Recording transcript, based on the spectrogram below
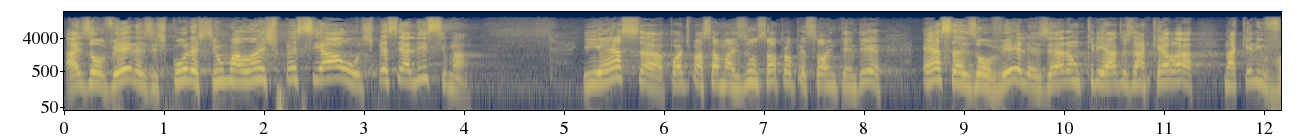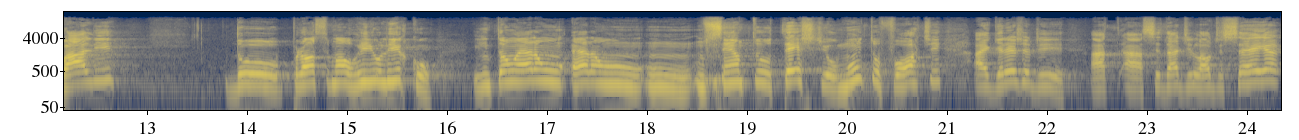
As ovelhas escuras tinham uma lã especial, especialíssima. E essa, pode passar mais um só para o pessoal entender? Essas ovelhas eram criadas naquela, naquele vale do próximo ao Rio Lico. Então era um, era um, um, um centro têxtil muito forte. A igreja de a, a cidade de Laodiceia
